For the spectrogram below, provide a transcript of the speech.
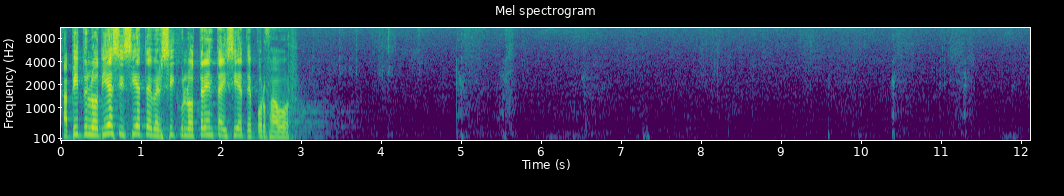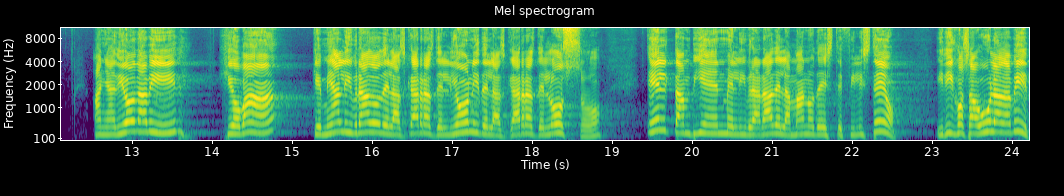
Capítulo 17, versículo 37, por favor. Añadió David, Jehová, que me ha librado de las garras del león y de las garras del oso, él también me librará de la mano de este filisteo. Y dijo Saúl a David,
